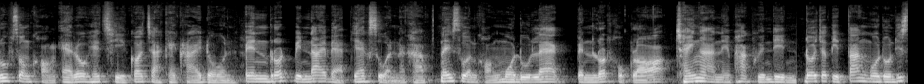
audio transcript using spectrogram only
รูปทรงของ Aero HC ก็จะคล้ายๆโดรนเป็นรถบินได้แบบแยกส่วนนะครับ ในส่วนของโมดูลแรกเป็นรถ 6 ล้อ ใช้งานในภาคพื้นดิน โดยจะติดตั้งโมดูลที่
